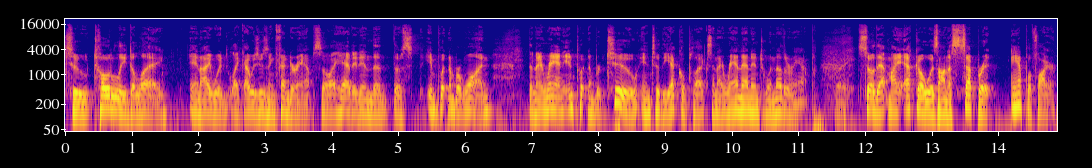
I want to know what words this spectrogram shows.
to totally delay, and I would like I was using Fender amps, so I had it in the the input number one. Then I ran input number two into the Echoplex, and I ran that into another amp, Right. so that my Echo was on a separate amplifier.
